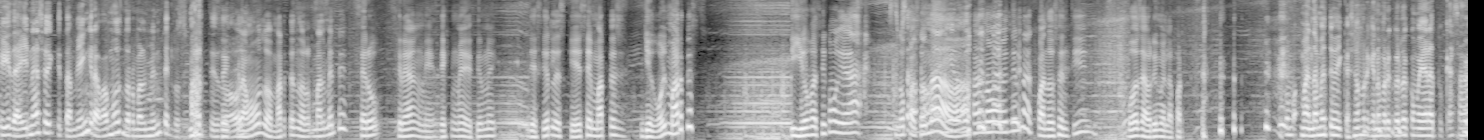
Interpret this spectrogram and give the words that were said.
Y de ahí nace que también grabamos normalmente los martes. ¿no? grabamos los martes normalmente, pero créanme, déjenme decirme, decirles que ese martes llegó el martes y yo así como que ah, no pasó nada, no va a venir nada. Cuando sentí vos abrime la puerta. Mándame tu ubicación porque no me recuerdo cómo era tu casa.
